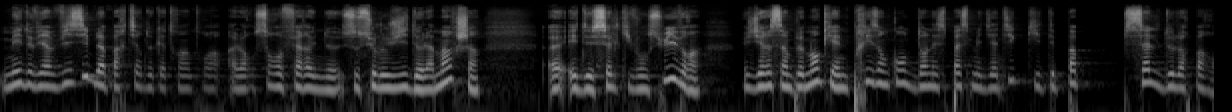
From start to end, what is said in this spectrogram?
mais devient visible à partir de 83. Alors sans refaire une sociologie de la marche euh, et de celles qui vont suivre, je dirais simplement qu'il y a une prise en compte dans l'espace médiatique qui n'était pas celle de leurs parents.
